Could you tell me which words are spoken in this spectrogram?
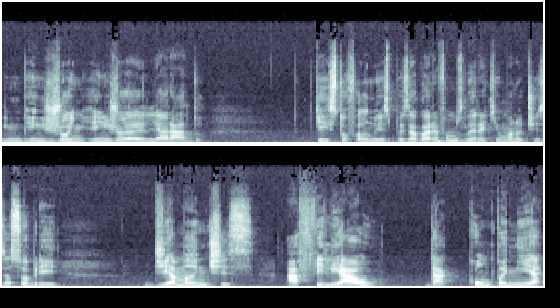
enjo enjoalharado que estou falando isso? Pois agora vamos ler aqui uma notícia sobre Diamantes, a filial da companhia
